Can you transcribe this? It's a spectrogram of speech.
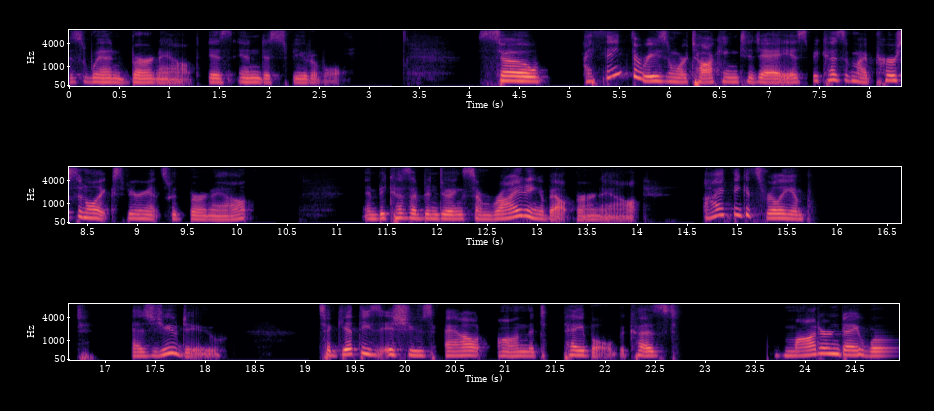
is when burnout is indisputable. So I think the reason we're talking today is because of my personal experience with burnout. And because I've been doing some writing about burnout, I think it's really important, as you do, to get these issues out on the table because modern day workers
